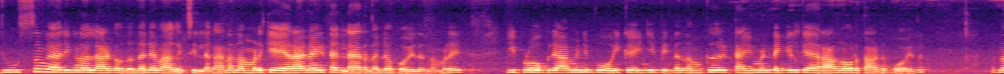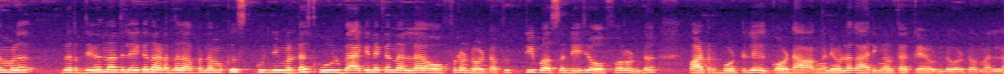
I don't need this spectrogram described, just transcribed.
ജ്യൂസും കാര്യങ്ങളും അല്ലാണ്ട് ഒന്നും തന്നെ വാങ്ങിച്ചില്ല. കാരണം നമ്മൾ കയറാനായിട്ടല്ലായിരുന്നല്ലോ പോയത്. നമ്മൾ ഈ പ്രോഗ്രാമിന് പോയി കഴിഞ്ഞ് പിന്നെ നമുക്ക് ടൈം ഉണ്ടെങ്കിൽ കയറാമെന്നോർത്താണ് പോയത്. അപ്പം നമ്മൾ വെറുതെ ഒന്ന് അതിലേക്ക് നടന്ന് അപ്പം നമുക്ക് കുഞ്ഞുങ്ങളുടെ സ്കൂൾ ബാഗിനൊക്കെ നല്ല ഓഫറുണ്ട് കേട്ടോ. ഫിഫ്റ്റി പെർസെന്റേജ് ഓഫറുണ്ട് വാട്ടർ ബോട്ടിൽ കൊട അങ്ങനെയുള്ള കാര്യങ്ങൾക്കൊക്കെ ഉണ്ട് കേട്ടോ. നല്ല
